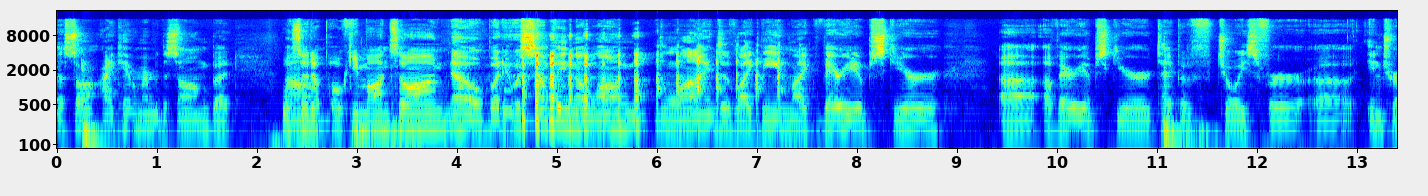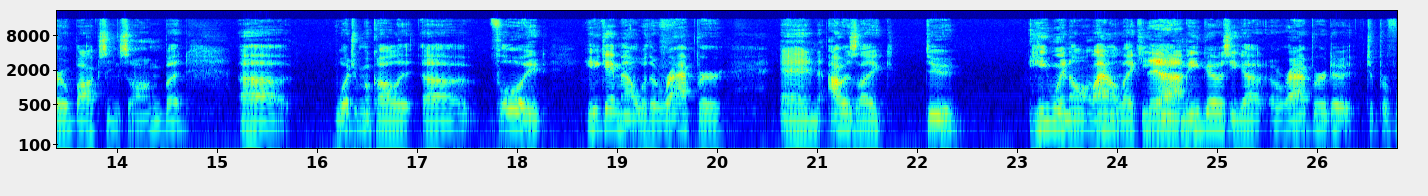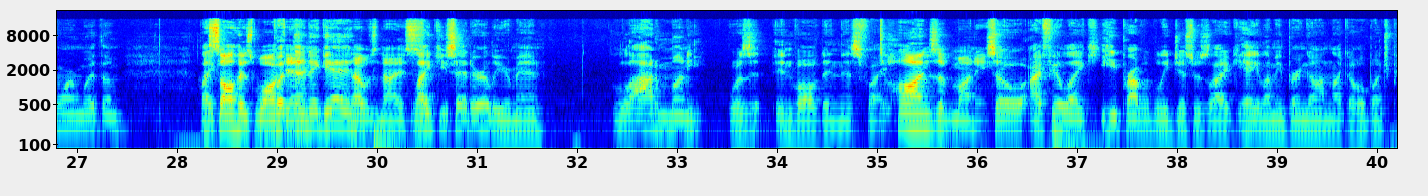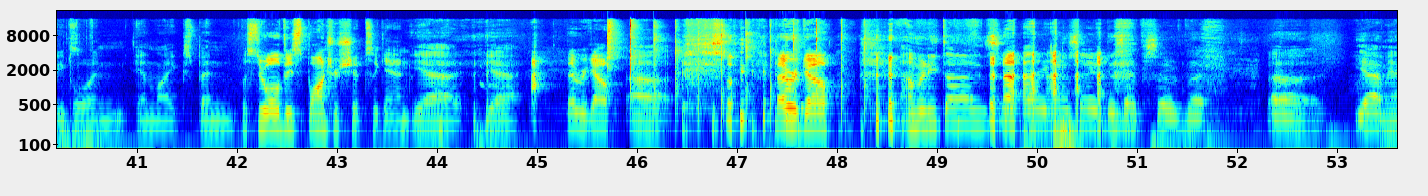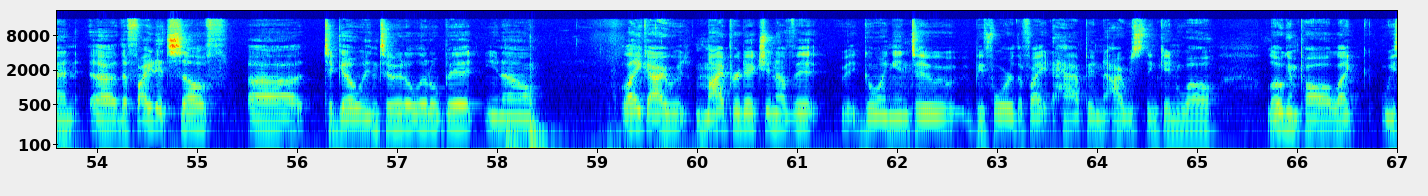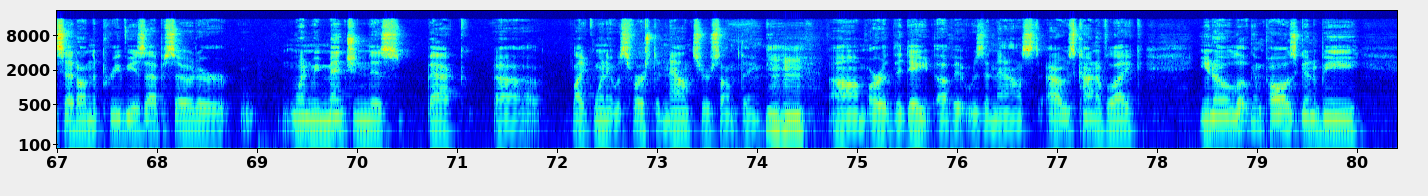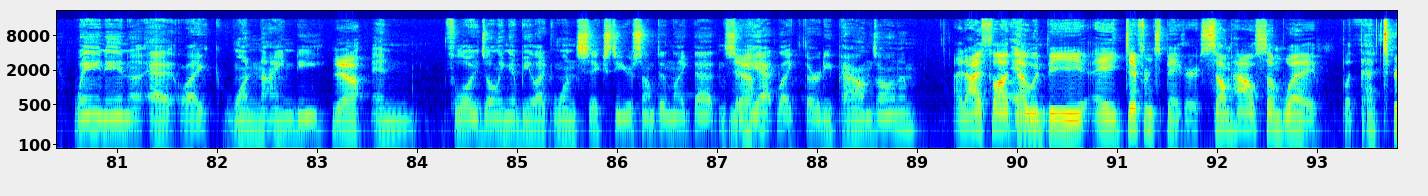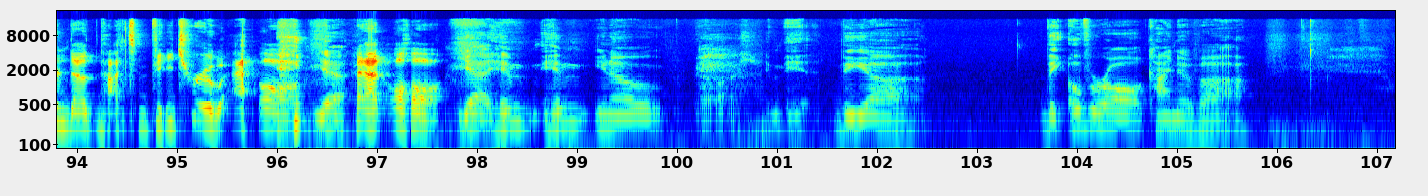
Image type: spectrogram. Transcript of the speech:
a song. I can't remember the song, but Was it a Um, Pokemon song? no, but it was something along the lines of like being like very obscure, uh, a very obscure type of choice for uh, intro boxing song. But uh, what you call it, uh, Floyd, he came out with a rapper, and I was like, dude, he went all out. Like he Yeah. got Migos, he got a rapper to to perform with him. I saw his walk but in. then again, that was nice. like you said earlier, man, a lot of money was involved in this fight. tons of money. So I feel like he probably just was like, "Hey, let me bring on like a whole bunch of people and and like spend." Let's do all these sponsorships again. Yeah, yeah. There we go. Uh, There we go. how many times are we gonna say it this episode? But uh, yeah, man, uh, the fight itself. Uh, to go into it a little bit, you know, like I was, my prediction of it going into before the fight happened, I was thinking, well, Logan Paul, like we said on the previous episode, or when we mentioned this back, uh, like when it was first announced or something, Mm-hmm. um, or the date of it was announced, I was kind of like, you know, Logan Paul is going to be weighing in at like 190, Yeah. and Floyd's only going to be like 160 or something like that. And so Yeah. he had like 30 pounds on him. And I thought that would be a difference maker somehow, some way. But that turned out not to be true at all. Yeah. at all. Yeah, him, him, you know, the uh, the overall kind of uh,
